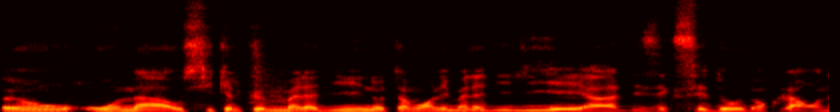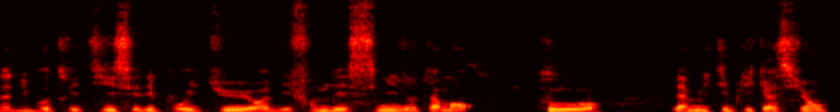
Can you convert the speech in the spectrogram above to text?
On, a aussi quelques maladies, notamment les maladies liées à des excès d'eau. Donc là, on a du botrytis et des pourritures, des fonds de desmi, notamment pour la multiplication.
